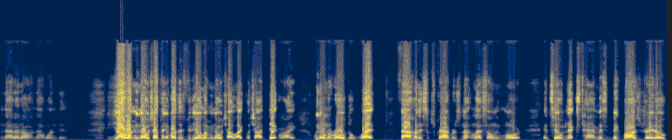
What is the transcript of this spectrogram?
Not at all. Not one bit. Y'all let me know what y'all think about this video. Let me know what y'all like, what y'all didn't like. We on the road to what? 500 subscribers, nothing less, only more. Until next time, Miss Big Boss Dredoe,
